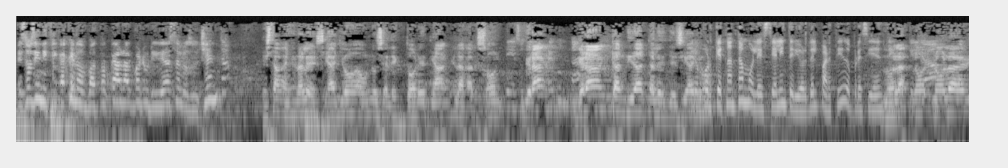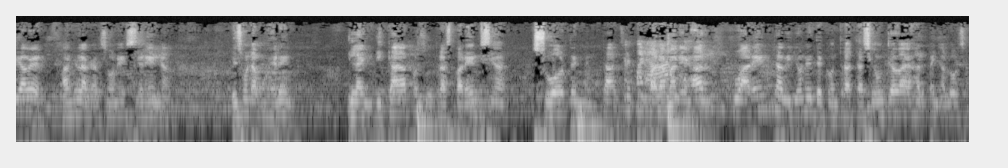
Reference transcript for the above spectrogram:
¿Eso significa que nos va a tocar Álvaro Uribe hasta los 80? Esta mañana le decía yo a unos electores de Ángela Garzón, gran, gran candidata, les decía ¿Pero yo. por qué tanta molestia al interior del partido, presidente? No la, no, la debía haber. Ángela Garzón es serena, es una mujer la indicada por su transparencia, su orden mental, para manejar 40 billones de contratación que va a dejar Peñalosa.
